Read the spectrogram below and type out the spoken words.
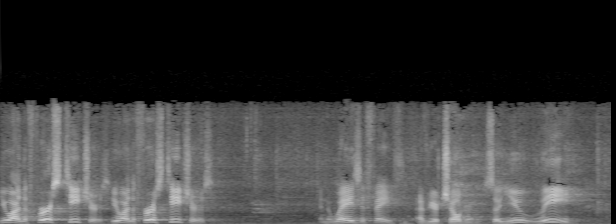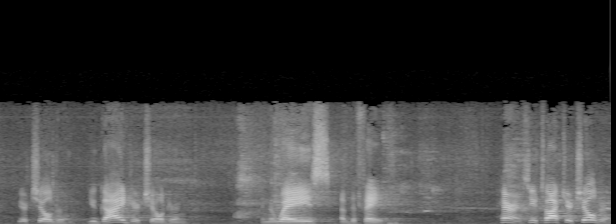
You are the first teachers. You are the first teachers in the ways of faith of your children. So you lead your children, you guide your children in the ways of the faith. Parents, you taught your children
